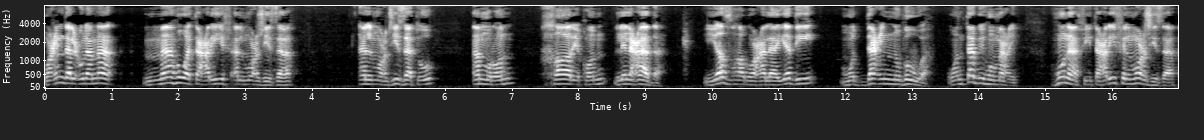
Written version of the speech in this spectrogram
وعند العلماء ما هو تعريف المعجزة؟ المعجزة أمر خارق للعادة. يظهر على يد مدعي النبوة. وانتبهوا معي. هنا في تعريف المعجزة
